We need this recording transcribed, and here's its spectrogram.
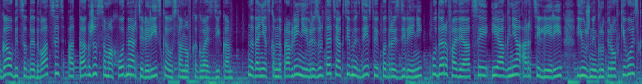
гаубица Д-20, а также самоходная артиллерийская установка «Гвоздика». На Донецком направлении в результате активных действий подразделений, ударов авиации и огня артиллерии южной группировки войск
